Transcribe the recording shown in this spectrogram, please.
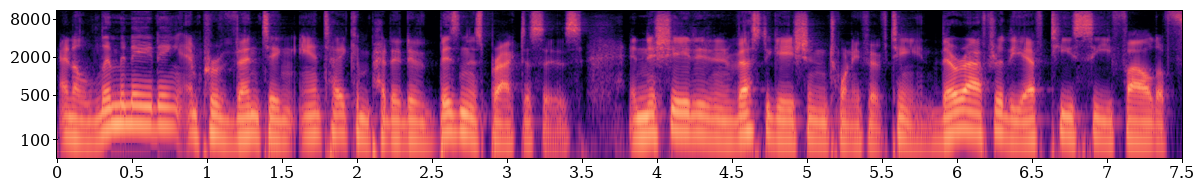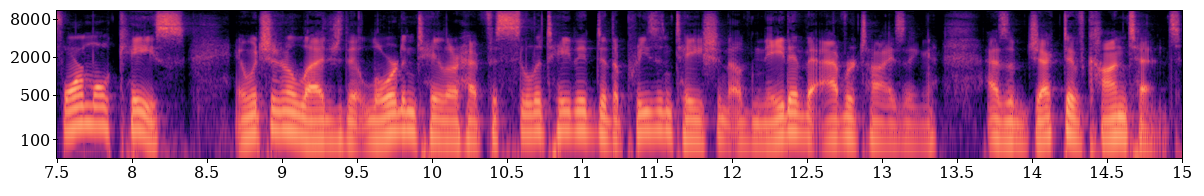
and eliminating and preventing anti competitive business practices, initiated an investigation in 2015. Thereafter, the FTC filed a formal case in which it alleged that Lord and Taylor had facilitated to the presentation of native advertising as objective content.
